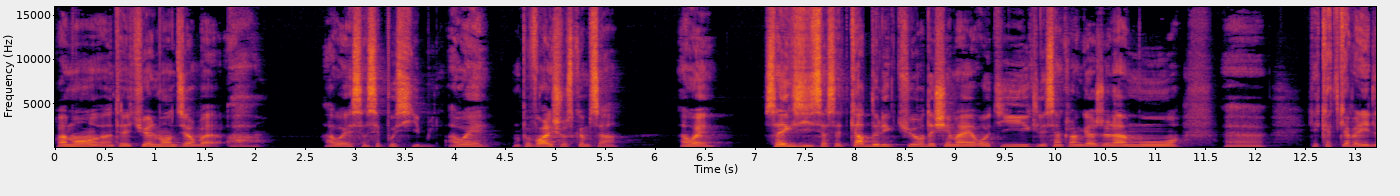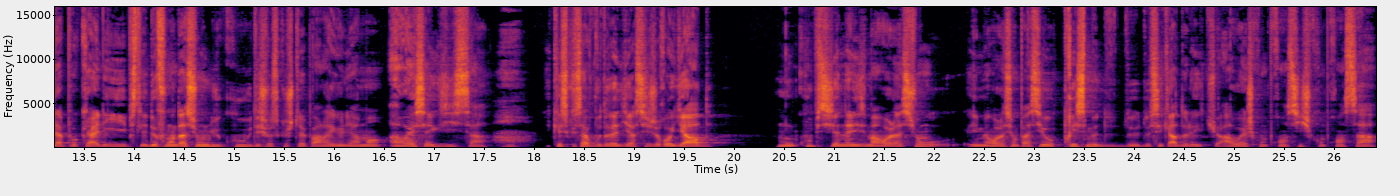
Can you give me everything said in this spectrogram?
vraiment intellectuellement, de dire, bah, ah, ah ouais, ça c'est possible. Ah ouais, on peut voir les choses comme ça. Ah ouais, ça existe, ça, cette carte de lecture des schémas érotiques, les cinq langages de l'amour, euh, les quatre cavaliers de l'Apocalypse, les deux fondations du coup, des choses que je te parle régulièrement. Ah ouais, ça existe ça. Qu'est-ce que ça voudrait dire si je regarde mon couple, si j'analyse ma relation et mes relations passées au prisme de, ces cartes de lecture. Ah ouais, je comprends si, je comprends ça.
